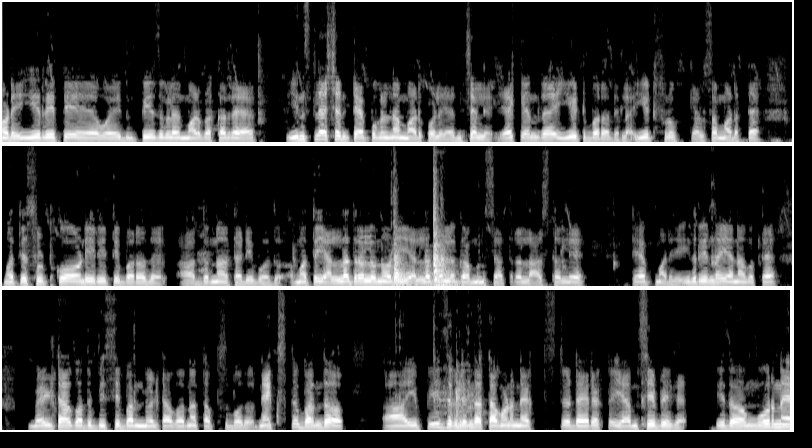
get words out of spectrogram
ನೋಡಿ ಈ ರೀತಿ, ಇದು ಪೀಸ್ಗಳೇನು ಮಾಡಬೇಕಾದ್ರೆ ಇನ್ಸ್ಲೇಷನ್ ಟೇಪ್ಗಳನ್ನ ಮಾಡ್ಕೊಳ್ಳಿ ಅಂಚಲ್ಲಿ. ಯಾಕೆಂದರೆ ಈಟ್ ಬರೋದಿಲ್ಲ, ಈಟ್ ಪ್ರೂಫ್ ಕೆಲಸ ಮಾಡುತ್ತೆ, ಮತ್ತು ಸುಟ್ಕೊಂಡು ಈ ರೀತಿ ಬರೋದು, ಅದನ್ನು ತಡಿಬೋದು. ಮತ್ತು ಎಲ್ಲದರಲ್ಲೂ ನೋಡಿ, ಎಲ್ಲದರಲ್ಲೂ ಗಮನಿಸಿ ಆ ಥರ ಲಾಸ್ಟಲ್ಲಿ ಟೇಪ್ ಮಾಡಿದೆ. ಇದರಿಂದ ಏನಾಗುತ್ತೆ ಮೆಲ್ಟ್ ಆಗೋದು ಬಿಸಿ ಬಂದು ಮೆಲ್ಟ್ ಆಗೋದನ್ನ ತಪ್ಪಿಸ್ಬೋದು ನೆಕ್ಸ್ಟ್ ಬಂದು ಈ ಪೀಸ್ಗಳಿಂದ ತಗೊಂಡು ನೆಕ್ಸ್ಟ್ ಡೈರೆಕ್ಟ್ ಎಂ ಸಿ ಬಿಗೆ. ಇದು ಮೂರನೇ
